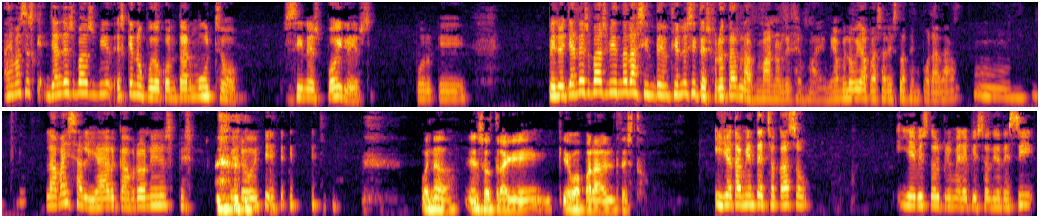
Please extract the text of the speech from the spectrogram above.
Además, es que ya les vas bien. Es que no puedo contar mucho sin spoilers. Porque pero ya les vas viendo las intenciones y te frotas las manos. Dices, madre mía, me lo voy a pasar esta temporada. Mm, la vais a liar, cabrones, pero, Pues nada, es otra que, que va para el cesto. Y yo también te he hecho caso y he visto el primer episodio de sí.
